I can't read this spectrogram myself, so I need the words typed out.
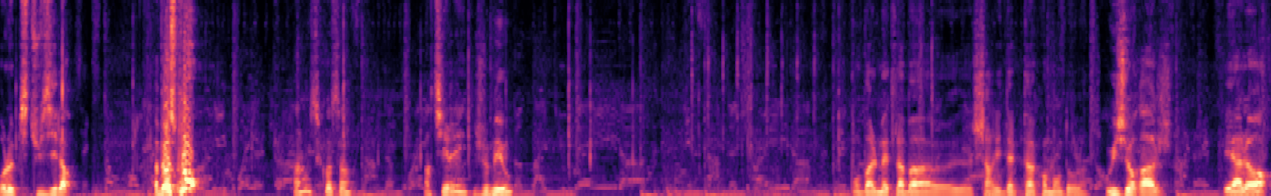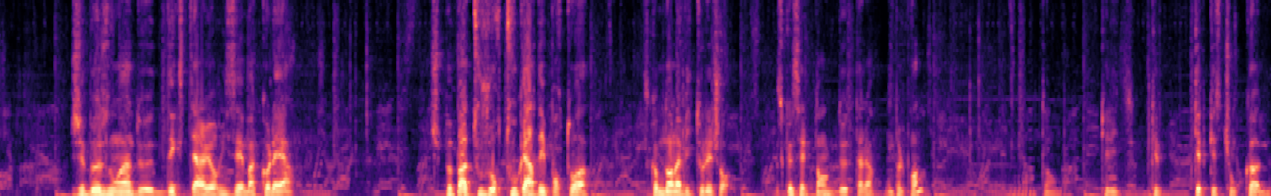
Oh, le petit fusil là. Ah, ben, je plomb Ah non, c'est quoi ça? Artillerie, je mets où? On va le mettre là-bas, euh, Charlie Delta Commando là. Oui, je rage. Et alors? J'ai besoin de d'extérioriser ma colère. Je peux pas toujours tout garder pour toi. C'est comme dans la vie de tous les jours. Est-ce que c'est le tank de tout à l'heure? On peut le prendre? Attends, quelle, quelle, quelle question conne.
